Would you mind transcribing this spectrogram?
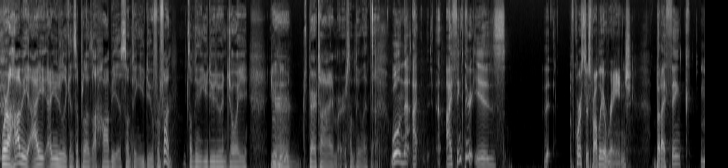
Where a hobby, I, I usually conceptualize a hobby as something you do for fun, something that you do to enjoy your Mhm. spare time or something like that. Well, and that, I I think there is, of course, there's probably a range, but I think m-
